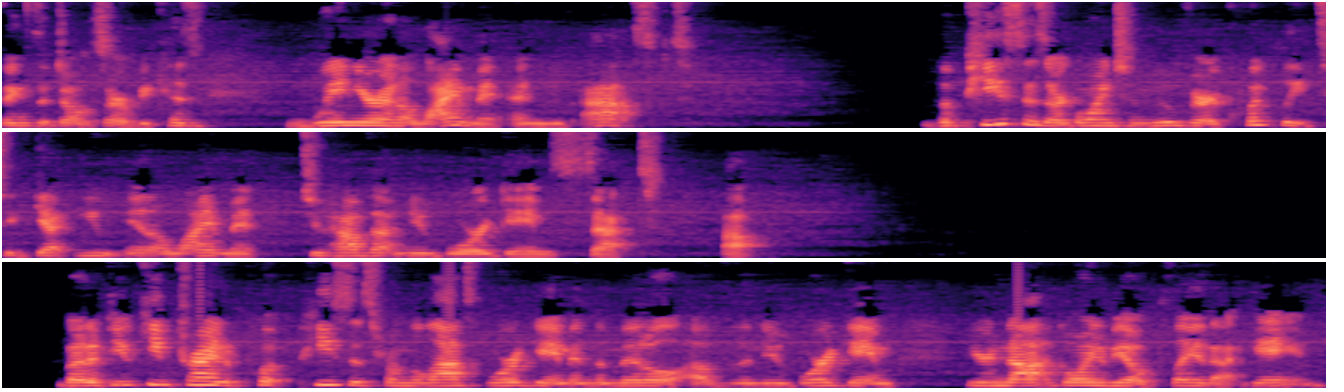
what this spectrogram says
things that don't serve because when you're in alignment and you've asked, the pieces are going to move very quickly to get you in alignment to have that new board game set up. But if you keep trying to put pieces from the last board game in the middle of the new board game, you're not going to be able to play that game.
